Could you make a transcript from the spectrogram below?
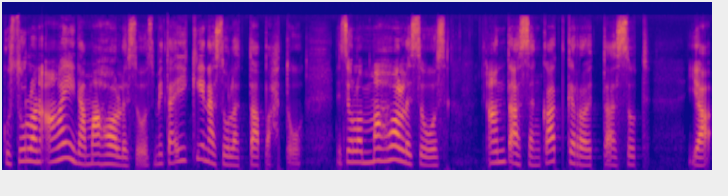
Kun sulla on aina mahdollisuus, mitä ikinä sulle tapahtuu, niin sulla on mahdollisuus antaa sen katkeroittaa sut ja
